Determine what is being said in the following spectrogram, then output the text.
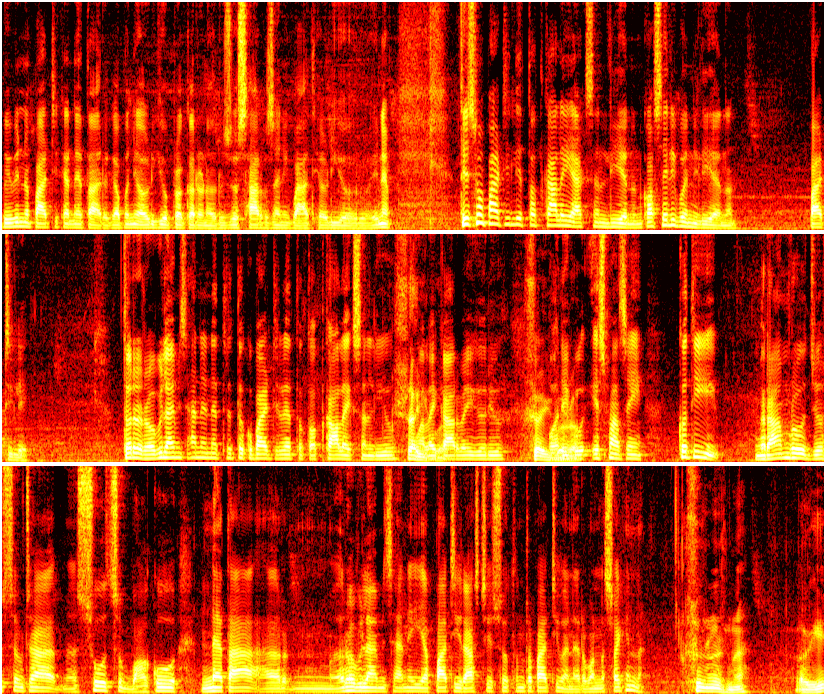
विभिन्न पार्टीका नेताहरूका पनि अडियो प्रकरणहरू जो सार्वजनिक भएको थियो अडियोहरू होइन त्यसमा पार्टीले तत्कालै एक्सन लिएनन् कसैले पनि लिएनन् पार्टीले तर रवि लामी छाने नेतृत्वको पार्टीले त तत्काल एक्सन लियो कुरो। कारवाही गर्यो भनेको। यसमा चाहिँ कति राम्रो जस एउटा सोच भएको नेता रवि लामी छाने या पार्टी राष्ट्रिय स्वतन्त्र पार्टी भनेर भन्न सकिन्न? सुन्नुहोस् न अघि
